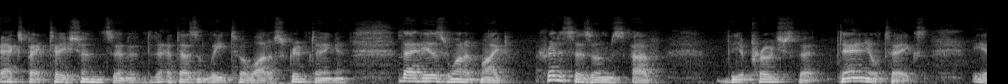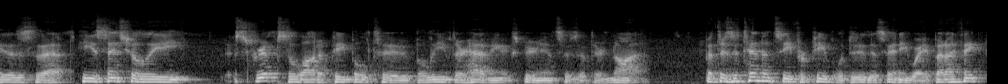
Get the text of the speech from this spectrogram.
expectations and it, it doesn't lead to a lot of scripting. And that is one of my criticisms of the approach that Daniel takes is that he essentially scripts a lot of people to believe they're having experiences that they're not. But there's a tendency for people to do this anyway. But I think,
